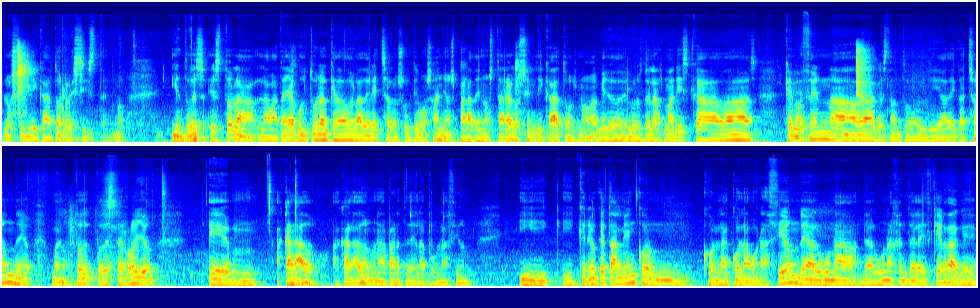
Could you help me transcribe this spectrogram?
los sindicatos resisten. ¿no? Y entonces esto, la, la, batalla cultural que ha dado la derecha en los últimos años para denostar a los sindicatos, ¿no? aquello de los de las mariscadas, que no hacen nada, que están todo el día de cachondeo, bueno, todo, todo este rollo em, ha calado, ha calado en una parte de la población. Y, creo que también con, la colaboración de alguna, de alguna gente de la izquierda que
